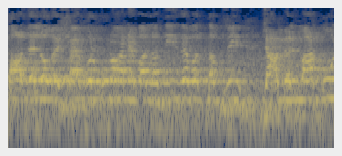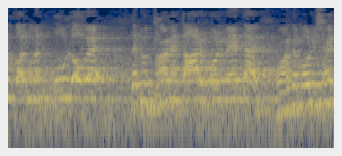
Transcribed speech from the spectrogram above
فاضل ہوے شیخ القرآن وال حدیث وال تفسیر جامع المعقول وال منقول ہوے تے تھانے دار کول ویندا ہے۔ وہاں تے مولوی صاحب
